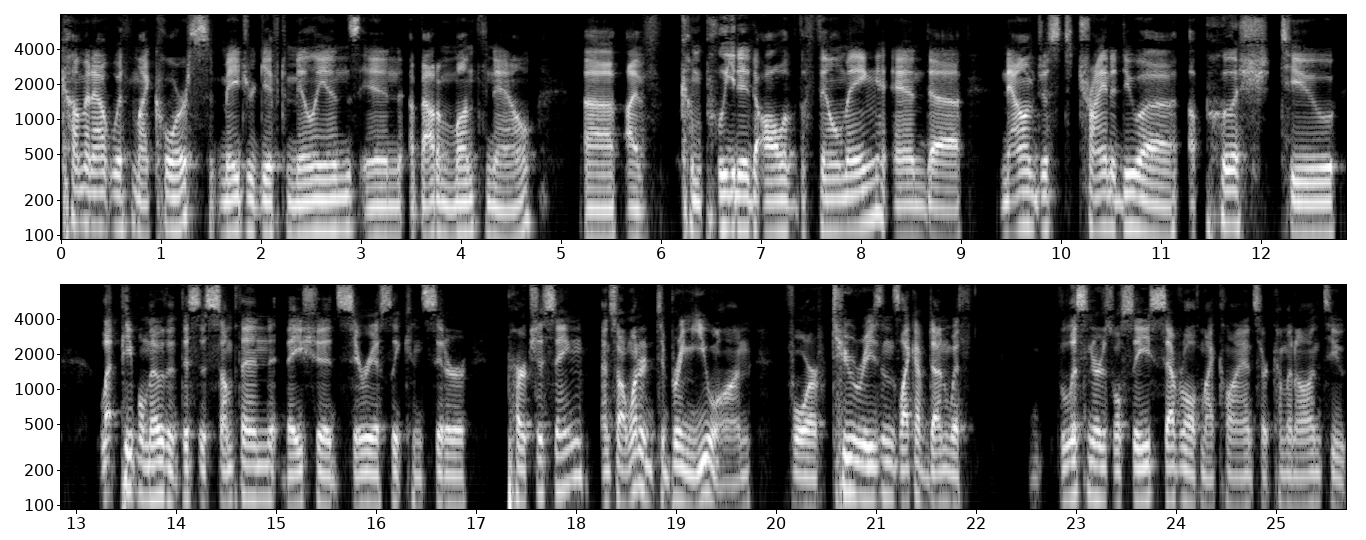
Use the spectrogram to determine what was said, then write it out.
coming out with my course, Major Gift Millions, in about a month now. Uh, I've completed all of the filming, and uh, now I'm just trying to do a, a push to let people know that this is something they should seriously consider purchasing. And so I wanted to bring you on for two reasons, like I've done with listeners will see several of my clients are coming on to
